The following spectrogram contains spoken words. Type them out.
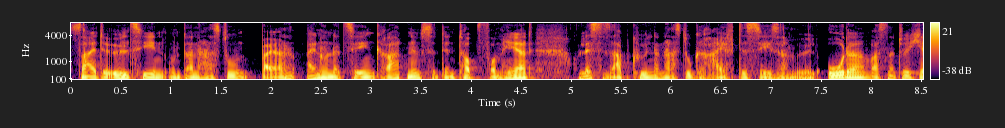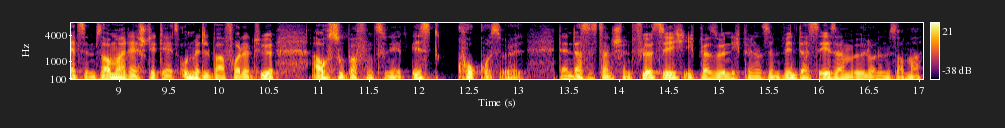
Seite Öl ziehen und dann hast du bei 110 Grad nimmst du den Topf vom Herd und lässt es abkühlen, dann hast du gereiftes Sesamöl. Oder, was natürlich jetzt im Sommer, der steht ja jetzt unmittelbar vor der Tür, auch super funktioniert, ist Kokosöl. Denn das ist dann schön flüssig. Ich persönlich benutze im Winter Sesamöl und im Sommer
